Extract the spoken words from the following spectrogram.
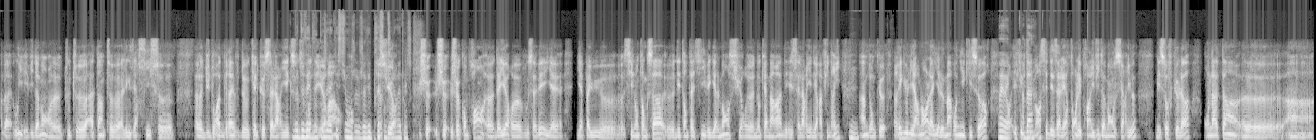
Ah bah oui, évidemment, toute atteinte à l'exercice du droit de grève de quelques salariés que ce soit. D'ailleurs, la question, j'avais pressenti la réponse. Je, je, je comprends. Euh, d'ailleurs, euh, vous savez, il n'y a, y a pas eu si longtemps que ça des tentatives également sur nos camarades et salariés des raffineries. Hmm. Hein, donc régulièrement, là, il y a le marronnier qui sort. Alors ah effectivement, bah. c'est des alertes. On les prend évidemment au sérieux, mais sauf que là, on a atteint un,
